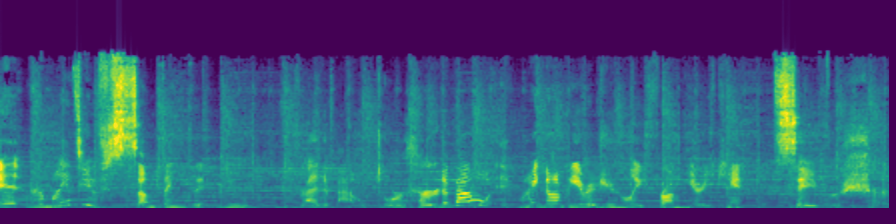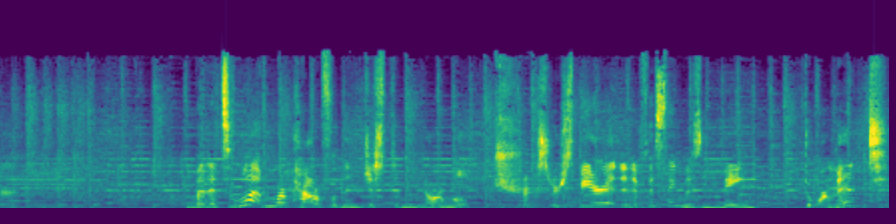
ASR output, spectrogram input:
it reminds you of something that you read about or heard about. It might not be originally from here, you can't say for sure. But it's a lot more powerful than just a normal trickster spirit, and if this thing was named dormant,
